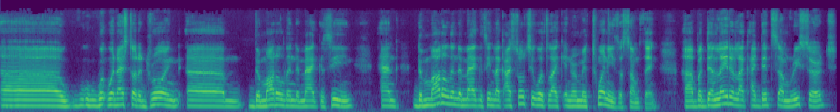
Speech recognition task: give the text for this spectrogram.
uh, w- when I started drawing um, the model in the magazine. And the model in the magazine, like I thought she was like in her mid 20s or something. Uh, but then later, like I did some research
